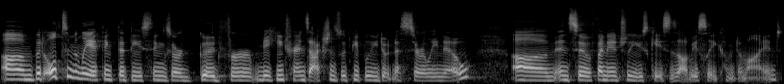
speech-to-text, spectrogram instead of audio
Um, but ultimately, I think that these things are good for making transactions with people you don't necessarily know. Um, and so financial use cases obviously come to mind.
